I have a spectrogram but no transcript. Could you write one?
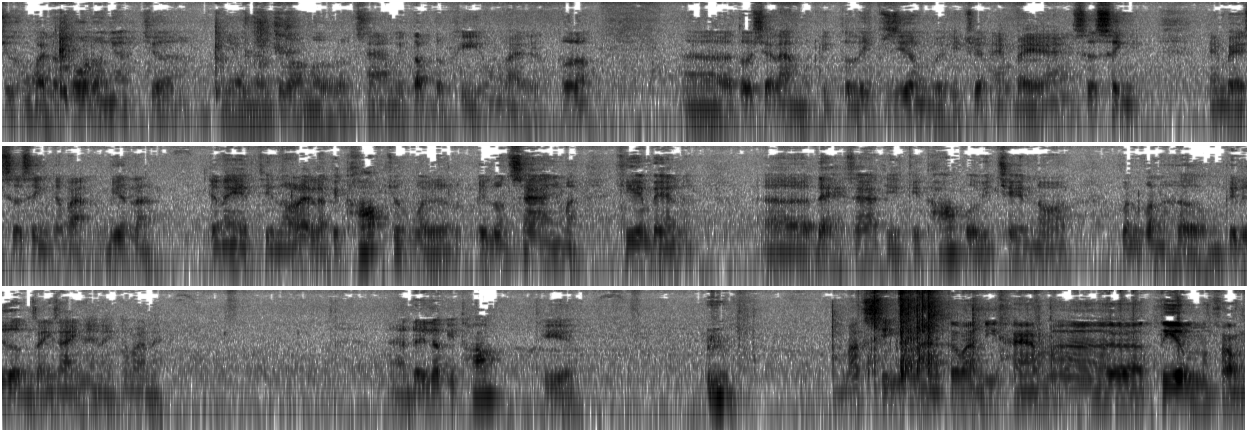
chứ không phải là tốt đâu nhá chưa nhiều người cứ vào mở luân xa mới tập được khí không phải là tốt đâu. Ờ, tôi sẽ làm một cái clip riêng về cái chuyện em bé sơ sinh ấy. em bé sơ sinh các bạn biết là cái này thì nó lại là cái top chứ không phải là cái luân xa nhưng mà khi em bé uh, đẻ ra thì cái top ở bên trên nó vẫn còn hở một cái đường rãnh rãnh này này các bạn này. À, đấy là cái top. Thì bác sĩ mà các bạn đi khám uh, tiêm phòng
